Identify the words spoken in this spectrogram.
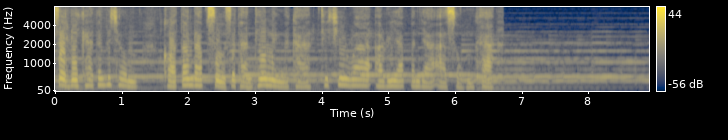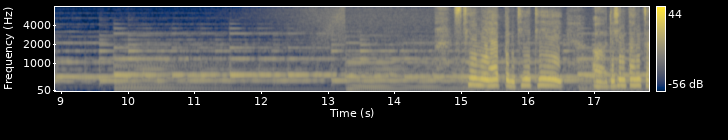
สวัสดีค่ะท่านผู้ชม ขอต้อนรับสู่สถานที่หนึ่งนะคะ ที่ชื่อว่าอริยปัญญาอาสมค่ะ ที่นี้เป็นที่ที่ดิฉันตั้งใจ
